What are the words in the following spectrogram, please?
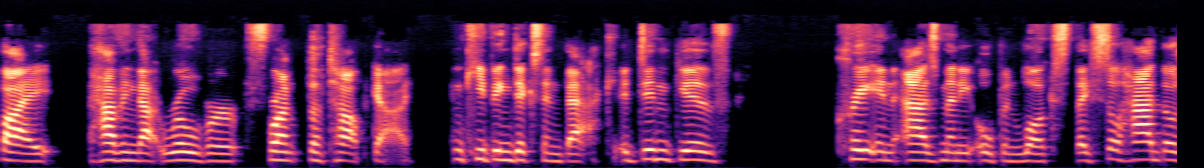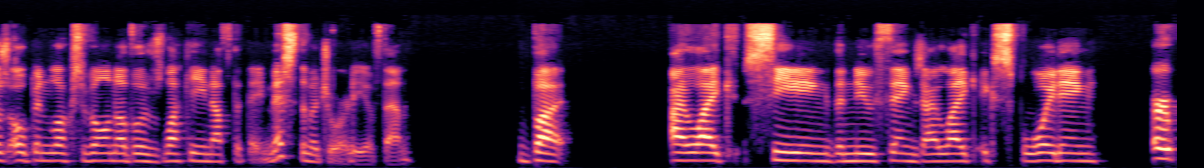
by having that rover front the top guy and keeping Dixon back. It didn't give Creighton as many open looks. They still had those open looks. Villanova was lucky enough that they missed the majority of them. But I like seeing the new things. I like exploiting, or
